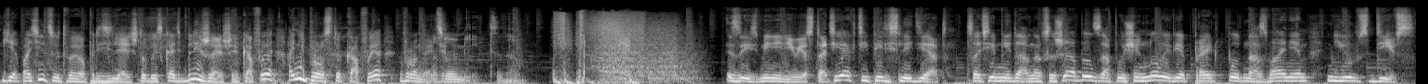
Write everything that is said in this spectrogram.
геопозицию твою определяет, чтобы искать ближайшее кафе, а не просто кафе в Рунете. Разумеется, да. За изменениями в статьях теперь следят. Совсем недавно в США был запущен новый веб-проект под названием NewsDivs,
